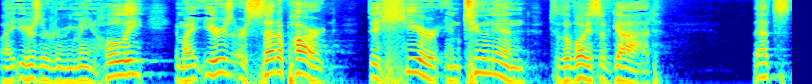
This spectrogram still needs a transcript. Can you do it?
my ears are to remain holy, and my ears are set apart to hear and tune in to the voice of God. That's,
